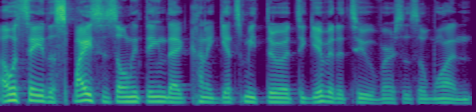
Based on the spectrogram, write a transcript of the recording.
I would say the spice is the only thing that kind of gets me through it to give it a two versus a one.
